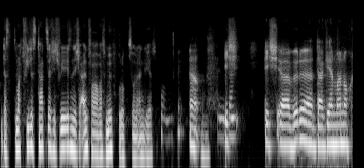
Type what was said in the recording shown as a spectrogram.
das macht vieles tatsächlich wesentlich einfacher, was Müllproduktion angeht. Ja, ich, ich äh, würde da gern mal noch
